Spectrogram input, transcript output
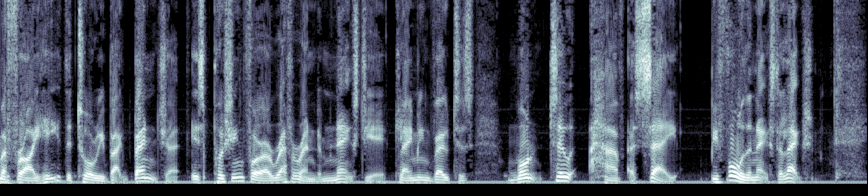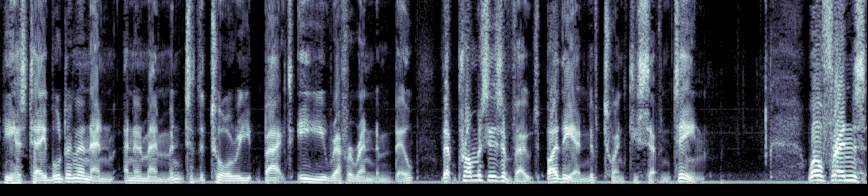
Afriyie, the Tory backbencher, is pushing for a referendum next year, claiming voters want to have a say before the next election. He has tabled an, an amendment to the Tory backed EU referendum bill that promises a vote by the end of 2017. Well, friends,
